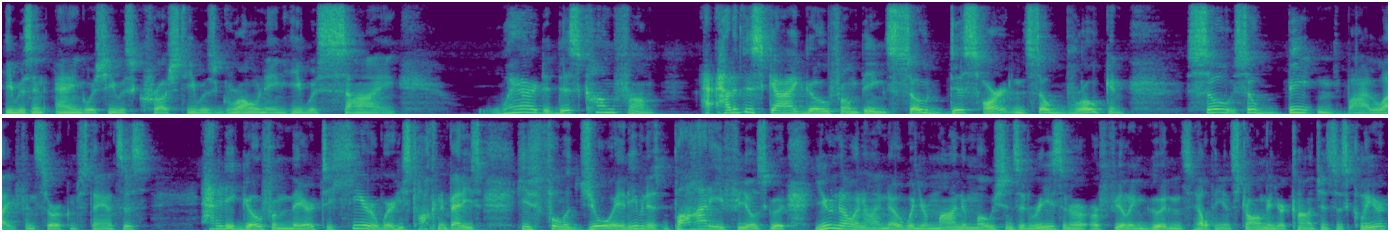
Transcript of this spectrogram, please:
He was in anguish, he was crushed, he was groaning, he was sighing. Where did this come from? How did this guy go from being so disheartened, so broken, so, so beaten by life and circumstances? How did he go from there to here where he's talking about he's, he's full of joy and even his body feels good? You know, and I know when your mind, emotions, and reason are, are feeling good and healthy and strong and your conscience is clear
